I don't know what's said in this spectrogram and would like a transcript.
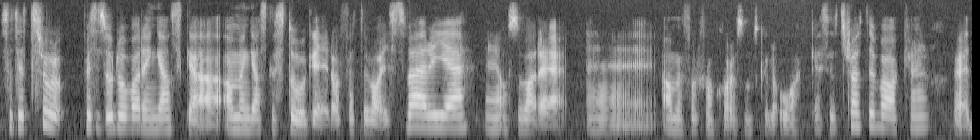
så att jag tror, precis och då var det en ganska, ja, men ganska stor grej då för att det var i Sverige eh, och så var det eh, ja, men folk från kåren som skulle åka. Så jag tror att det var kanske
